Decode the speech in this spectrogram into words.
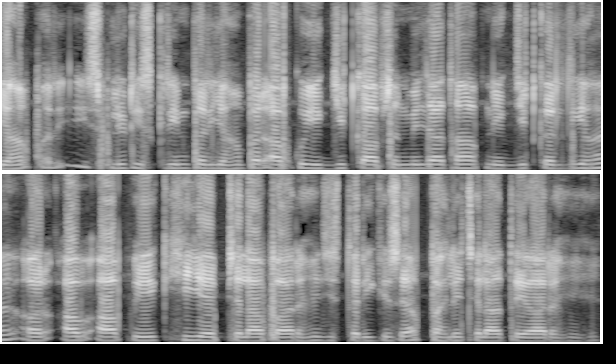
यहाँ पर स्प्लिट स्क्रीन पर यहाँ पर आपको एग्जिट का ऑप्शन मिल जाता है। आपने एग्जिट कर दिया है और अब आप एक ही ऐप चला पा रहे हैं, जिस तरीके से आप पहले चलाते आ रहे हैं।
